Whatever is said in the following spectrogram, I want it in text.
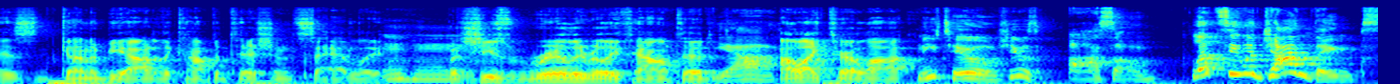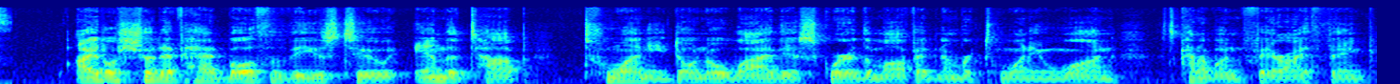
is going to be out of the competition, sadly. Mm-hmm. But she's really, really talented. Yeah. I liked her a lot. Me too. She was awesome. Let's see what John thinks. Idol should have had both of these two in the top 20. Don't know why they squared them off at number 21. It's kind of unfair, I think.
